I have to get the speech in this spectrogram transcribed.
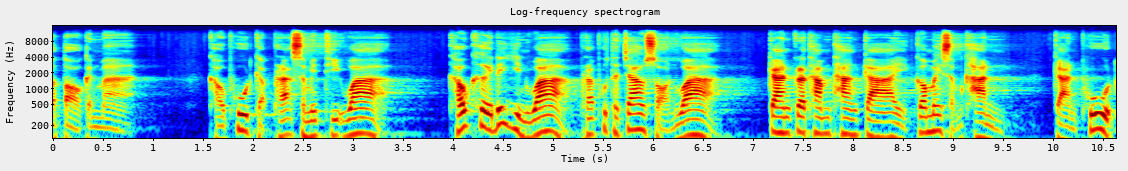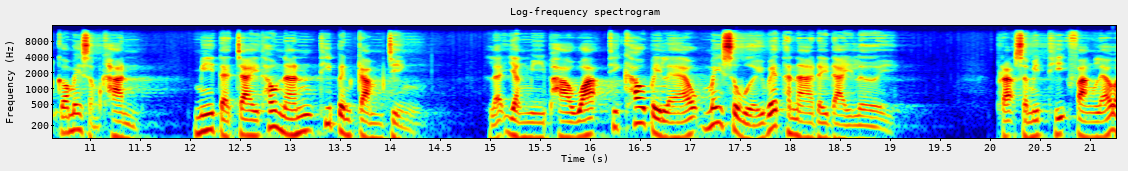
ต่อๆกันมา เขาพูดกับพระสมิทธิว่า เขาเคยได้ยินว่าพระพุทธเจ้าสอนว่า การกระทำทางกายก็ไม่สำคัญ การพูดก็ไม่สำคัญ มีแต่ใจเท่านั้นที่เป็นกรรมจริง และยังมีภาวะที่เข้าไปแล้วไม่เสวยเวทนาใด ๆ เลย พระสมิทธิฟังแล้ว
